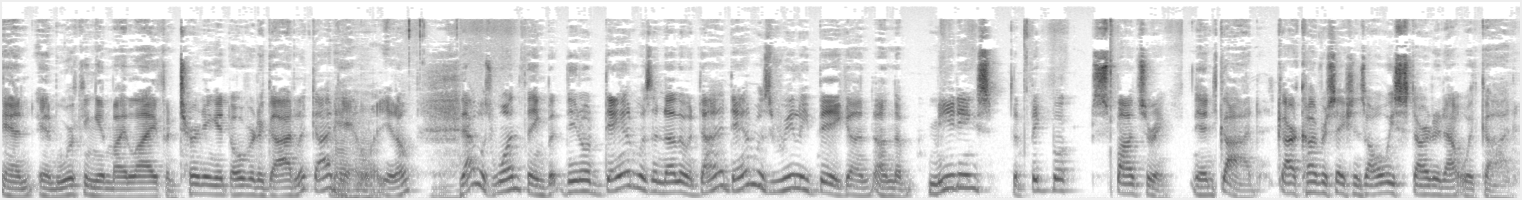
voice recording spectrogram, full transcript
and, and working in my life and turning it over to God. Let God mm-hmm. handle it, you know? That was one thing. But, you know, Dan was another one. Dan, Dan was really big on, on the meetings, the big book sponsoring, and God. Our conversations always started out with God.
